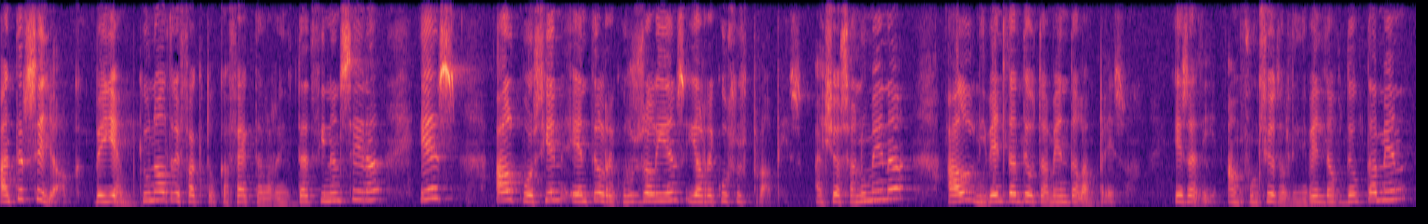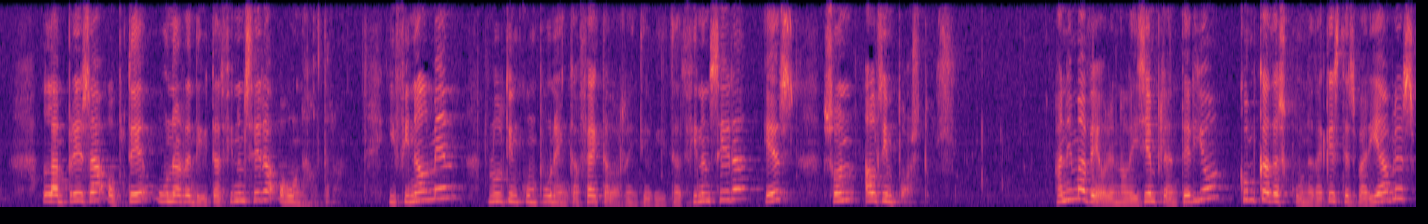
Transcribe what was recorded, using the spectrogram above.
En tercer lloc, veiem que un altre factor que afecta la rendibilitat financera és el quocient entre els recursos aliens i els recursos propis. Això s'anomena el nivell d'endeutament de l'empresa. És a dir, en funció del nivell d'endeutament, l'empresa obté una rendibilitat financera o una altra. I finalment, l'últim component que afecta la rendibilitat financera és, són els impostos. Anem a veure en l'exemple anterior com cadascuna d'aquestes variables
